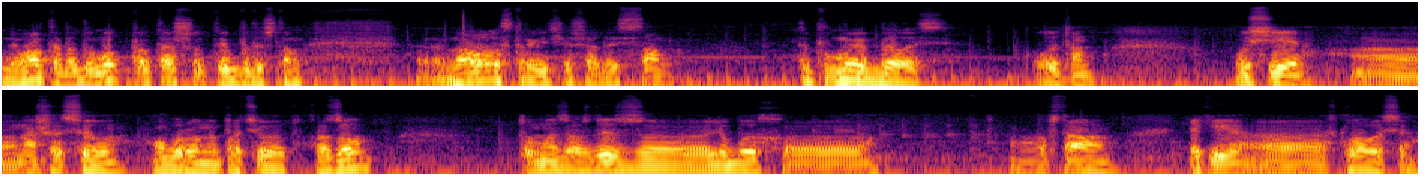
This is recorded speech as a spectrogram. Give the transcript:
немає в тебе думок про те, що ти будеш там е, на острові чи ще десь сам. Типу, ми бились. коли там усі е, наші сили оборони працюють разом, то ми завжди з е, любих е, обставин, які е, склалися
